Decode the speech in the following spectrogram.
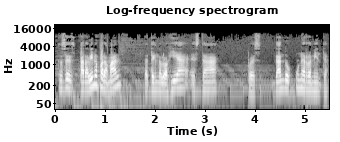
Entonces, para bien o para mal, la tecnología está pues dando una herramienta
